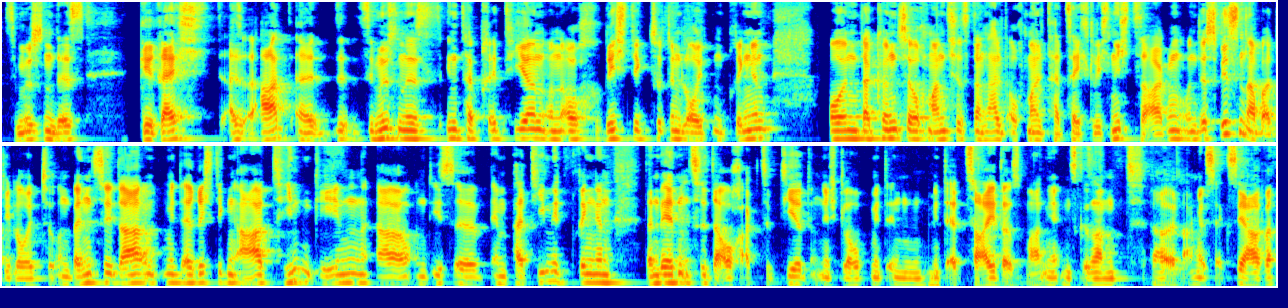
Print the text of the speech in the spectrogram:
sie müssen das gerecht, also Art, äh, sie müssen es interpretieren und auch richtig zu den Leuten bringen. Und da können sie auch manches dann halt auch mal tatsächlich nicht sagen. Und es wissen aber die Leute. Und wenn sie da mit der richtigen Art hingehen äh, und diese Empathie mitbringen, dann werden sie da auch akzeptiert. Und ich glaube, mit, mit der Zeit, das waren ja insgesamt äh, lange sechs Jahre,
